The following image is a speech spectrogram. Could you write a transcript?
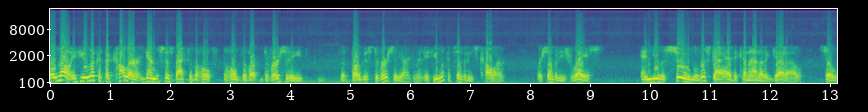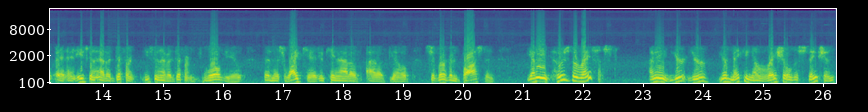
Well, no. If you look at the color again, this goes back to the whole the whole diversity, the bogus diversity argument. If you look at somebody's color or somebody's race, and you assume, well, this guy had to come out of the ghetto, so and, and he's going to have a different he's going to have a different worldview than this white kid who came out of out of you know suburban Boston. I mean, who's the racist? I mean, you're you're you're making a racial distinction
